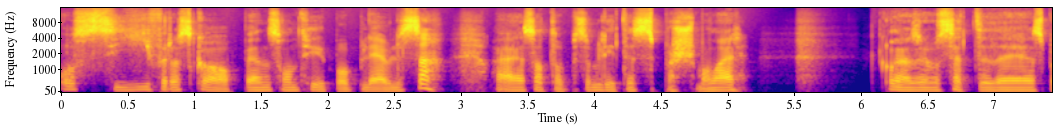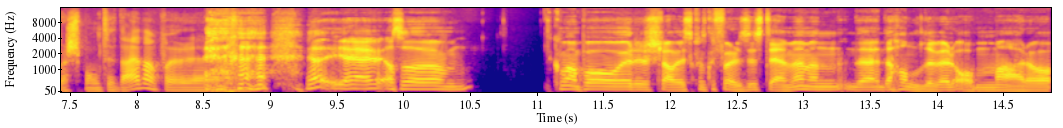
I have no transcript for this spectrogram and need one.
å si for å skape en sånn type opplevelse, har jeg satt opp som lite spørsmål her. Kan jeg sette det spørsmålet til deg, da? For, eh, Ja, jeg, altså Det kommer an på hvor slavisk man skal føle systemet, men det, det handler vel om her å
